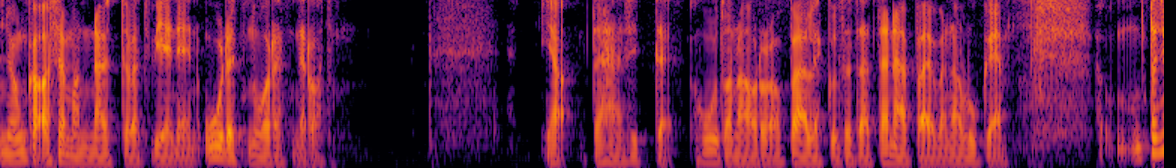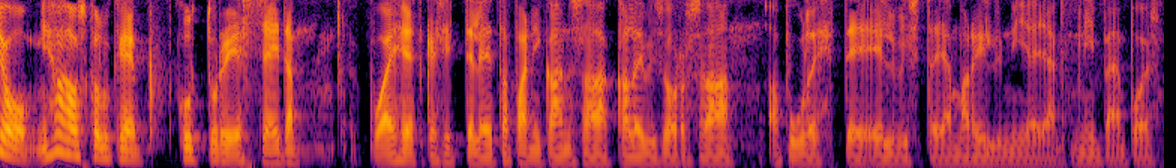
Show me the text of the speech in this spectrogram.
jonka aseman näyttävät vieneen uudet nuoret nerot ja tähän sitten huutonauroa päälle, kun tätä tänä päivänä lukee. Mutta joo, ihan hauska lukea kulttuuriesseitä, kun aiheet käsittelee Tapani Kansaa, Kalevi Sorsaa, Apulehteä, Elvistä ja Marilyniä ja niin päin pois.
